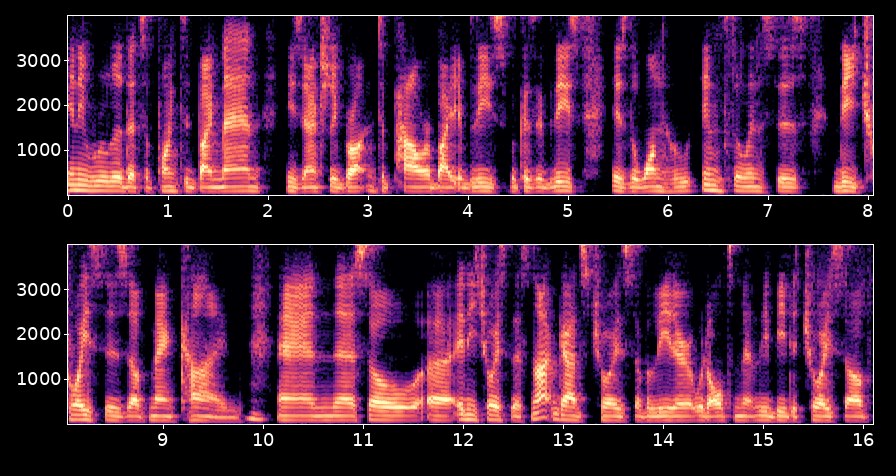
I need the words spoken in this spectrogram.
Any ruler that's appointed by man, he's actually brought into power by Iblis, because Iblis is the one who influences the choices of mankind. Mm-hmm. And uh, so, uh, any choice that's not God's choice of a leader would ultimately be the choice of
